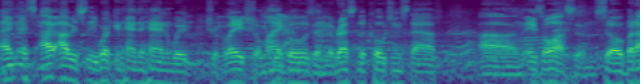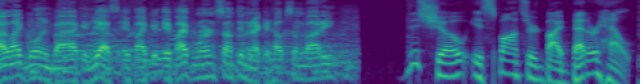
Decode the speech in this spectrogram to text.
and it's obviously working hand in hand with Triple H, Shawn Michaels, and the rest of the coaching staff um, is awesome. So, but I like going back, and yes, if I could, if I've learned something and I could help somebody. This show is sponsored by BetterHelp.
